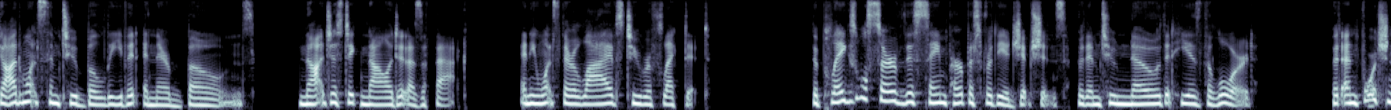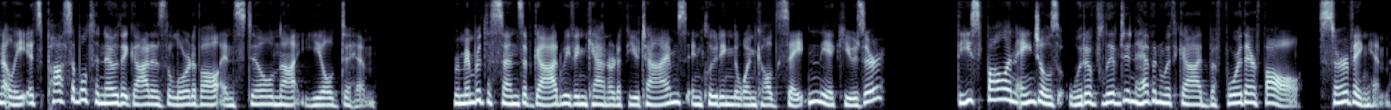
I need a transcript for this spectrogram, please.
God wants them to believe it in their bones, not just acknowledge it as a fact, and He wants their lives to reflect it. The plagues will serve this same purpose for the Egyptians, for them to know that He is the Lord. But unfortunately, it's possible to know that God is the Lord of all and still not yield to Him. Remember the sons of God we've encountered a few times, including the one called Satan, the accuser? These fallen angels would have lived in heaven with God before their fall, serving Him,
